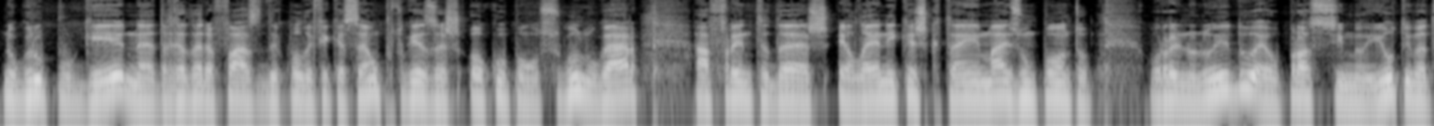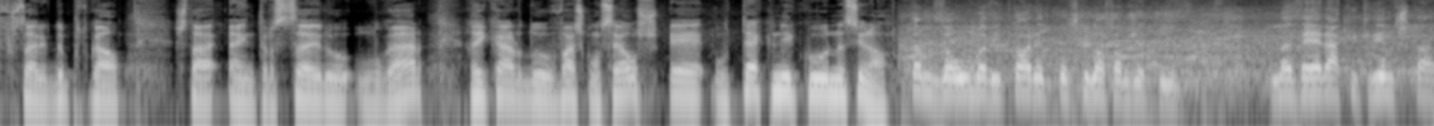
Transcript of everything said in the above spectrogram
No grupo G, na derradeira fase de qualificação, portuguesas ocupam o segundo lugar, à frente das helénicas, que têm mais um ponto. O Reino Unido é o próximo e último adversário de Portugal, está em terceiro lugar. Ricardo Vasconcelos é o técnico nacional. Estamos a uma vitória de conseguir o nosso objetivo mas era aqui que queríamos estar.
